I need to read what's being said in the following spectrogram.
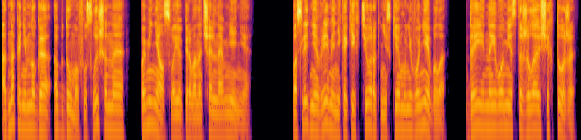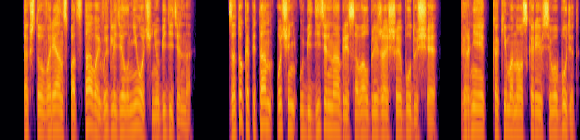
однако, немного обдумав услышанное, поменял свое первоначальное мнение. В последнее время никаких терок ни с кем у него не было, да и на его место желающих тоже так что вариант с подставой выглядел не очень убедительно. Зато капитан очень убедительно обрисовал ближайшее будущее, вернее, каким оно, скорее всего, будет.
